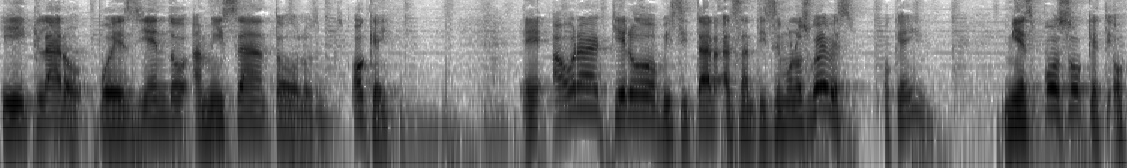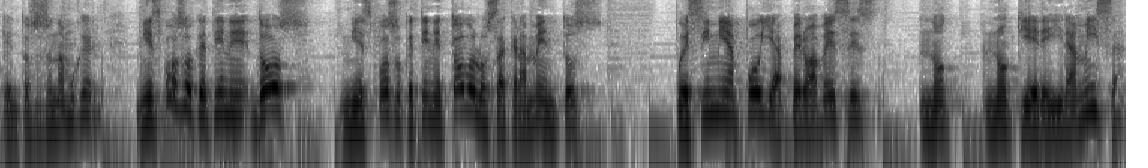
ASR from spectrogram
Y claro, pues yendo a misa todos los domingos. Ok. Eh, ahora quiero visitar al Santísimo los jueves, ok. Mi esposo, que, ok, entonces es una mujer. Mi esposo que tiene dos, mi esposo que tiene todos los sacramentos, pues sí me apoya, pero a veces no, no quiere ir a misa.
